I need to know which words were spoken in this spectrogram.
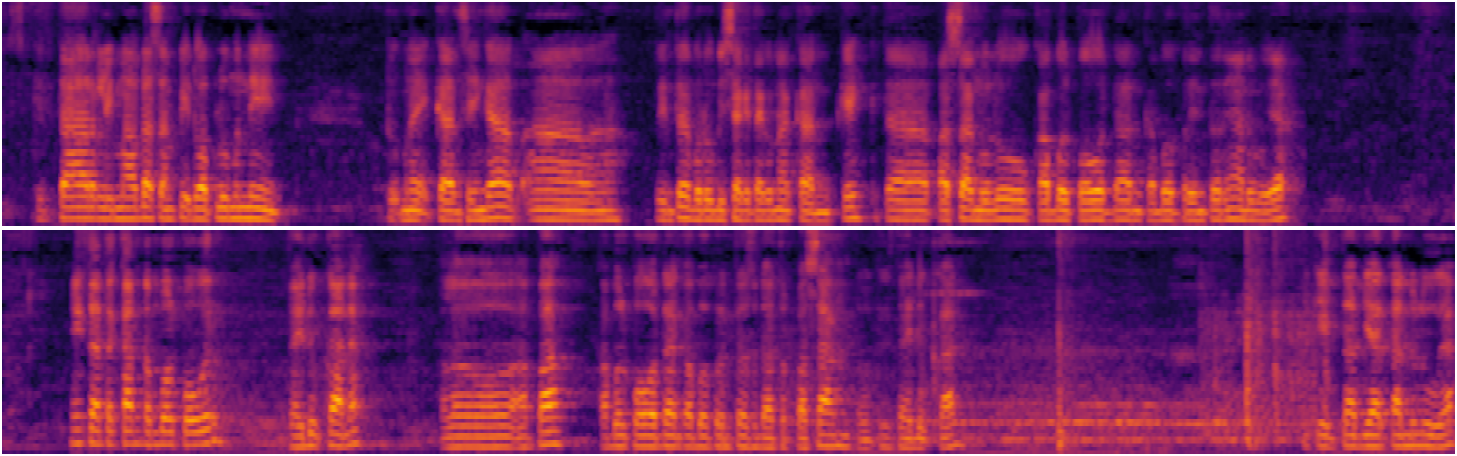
Sekitar 15 sampai 20 menit untuk menaikkan sehingga uh, printer baru bisa kita gunakan. Oke, kita pasang dulu kabel power dan kabel printernya dulu ya. Ini kita tekan tombol power, kita hidupkan ya. Kalau apa kabel power dan kabel printer sudah terpasang, kita hidupkan. Oke, kita biarkan dulu ya.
